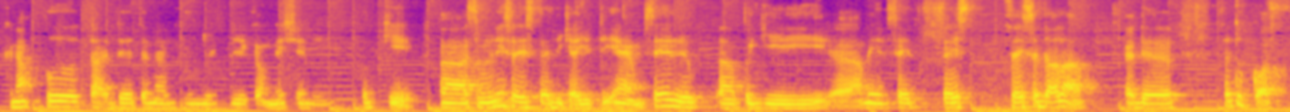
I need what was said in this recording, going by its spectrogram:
kenapa tak ada tenaga nuklear kat Malaysia ni. Okey, uh, sebelum ni saya study kat UTM. Saya uh, pergi, uh, I mean saya, saya, saya sedar lah ada satu course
